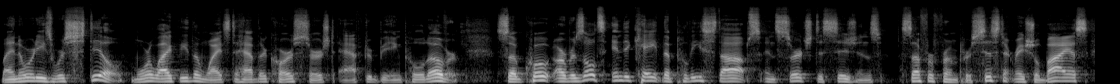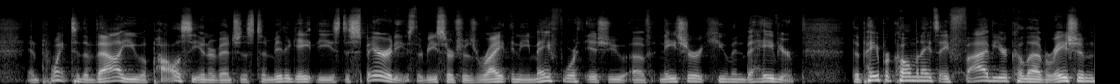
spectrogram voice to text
minorities were still more likely than whites to have their cars searched after being pulled over. Subquote, our results indicate that police stops and search decisions suffer from persistent racial bias and point to the value of policy interventions to mitigate these disparities, the researchers write in the May 4th issue of Nature Human Behavior. The paper culminates a five year collaboration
